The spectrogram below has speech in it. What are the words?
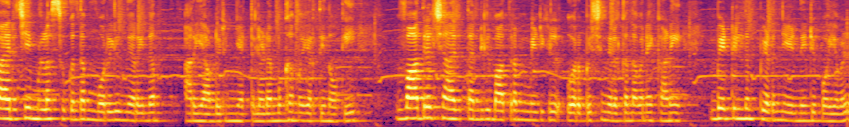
പരിചയമുള്ള സുഗന്ധം മുറിയിൽ നിറയുന്നതും അറിയാവുന്ന ഒരു ഞെട്ടലയുടെ മുഖമുയർത്തി നോക്കി. വാതിൽ ചാരി തന്നിൽ മാത്രം മിഴികൾ ഉറപ്പിച്ച് നിൽക്കുന്നവനെ കാണി ബെഡിൽ നിന്നും പിടഞ്ഞെഴുന്നേറ്റ് പോയവൾ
